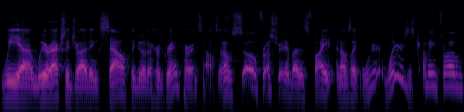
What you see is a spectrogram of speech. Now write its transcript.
we um, we were actually driving south to go to her grandparents' house, and I was so frustrated by this fight. And I was like, "Where where is this coming from?"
